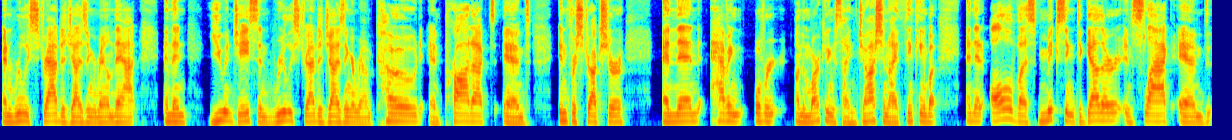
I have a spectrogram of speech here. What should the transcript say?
and really strategizing around that. And then you and Jason really strategizing around code and product and infrastructure. And then having over on the marketing side, Josh and I thinking about, and then all of us mixing together in Slack and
